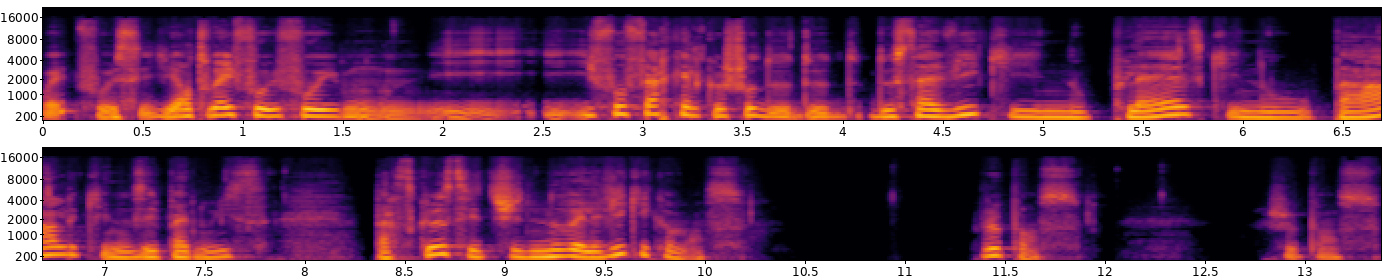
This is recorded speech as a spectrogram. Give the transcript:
oui, il faut essayer. En tout cas, il faut, il faut, il, faut faire quelque chose de, de, de, sa vie qui nous plaise, qui nous parle, qui nous épanouisse parce que c'est une nouvelle vie qui commence. Je pense. Je pense.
